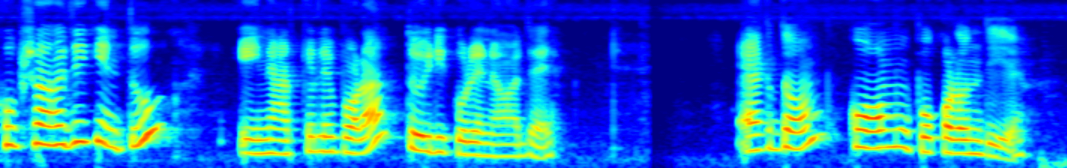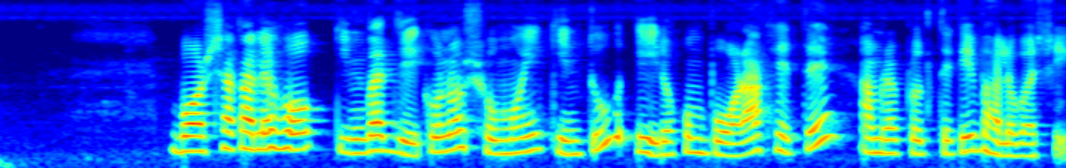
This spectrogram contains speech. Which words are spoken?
খুব সহজেই কিন্তু এই নারকেলের বড়া তৈরি করে নেওয়া যায়। একদম কম উপকরণ দিয়ে। বর্ষাকালে হোক কিংবা যে কোনো সময়ই কিন্তু এই রকম বড়া খেতে আমরা প্রত্যেকেই ভালোবাসি।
